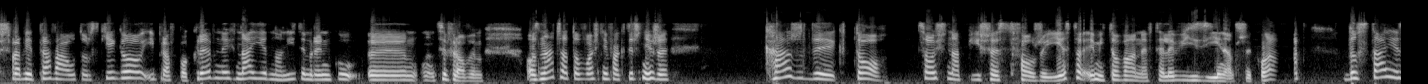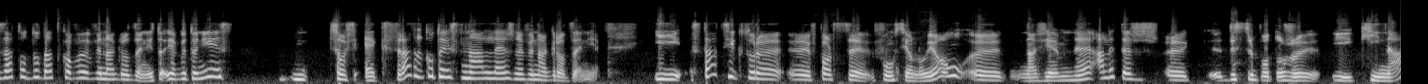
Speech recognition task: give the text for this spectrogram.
w sprawie prawa autorskiego i praw pokrewnych na jednolitym rynku y, cyfrowym. Oznacza to właśnie faktycznie, że każdy, kto coś napisze, stworzy i jest to emitowane w telewizji na przykład, dostaje za to dodatkowe wynagrodzenie. To jakby to nie jest coś ekstra, tylko to jest należne wynagrodzenie. I stacje, które y, w Polsce funkcjonują, y, naziemne, ale też dystrybutorzy i kina,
